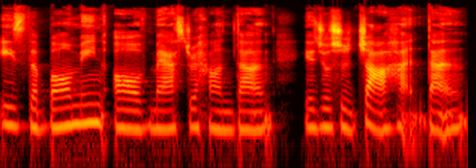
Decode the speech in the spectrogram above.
is the bombing of Master Han Dan, 也就是炸邯郸.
